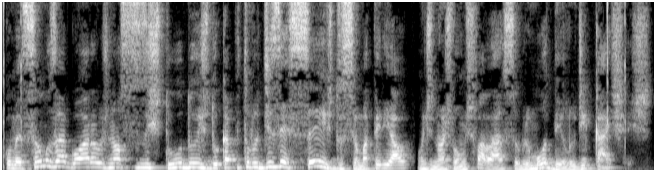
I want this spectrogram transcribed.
Começamos agora os nossos estudos do capítulo 16 do seu material, onde nós vamos falar sobre o modelo de caixas.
